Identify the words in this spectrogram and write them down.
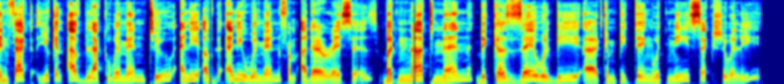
In fact, you can have black women too. Any of the any women from other races, but not men because they will be uh, competing with me sexually,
